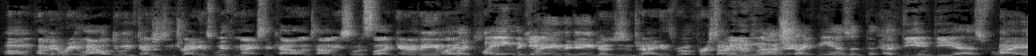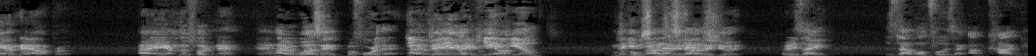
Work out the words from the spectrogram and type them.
Um, I met Ray Loud doing Dungeons and Dragons with Max and Kyle and Tommy, so it's like you know what I mean, like, Like playing the game. playing the game Dungeons and Dragons, bro. First time I you ever do not strike me as a, a D&D ass fool. I am now, bro. I am the fuck now. Damn. I wasn't before that. do you I, play it like Key and. Peele? Like, have you seen how, that they, how they do it? Where he's like, is that one fool? He's like, I'm Kanye.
